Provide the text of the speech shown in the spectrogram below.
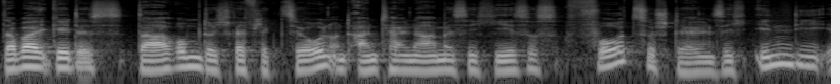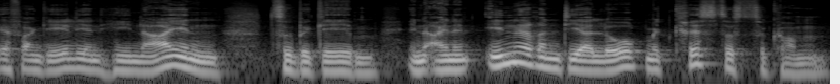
Dabei geht es darum, durch Reflexion und Anteilnahme sich Jesus vorzustellen, sich in die Evangelien hinein zu begeben, in einen inneren Dialog mit Christus zu kommen.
